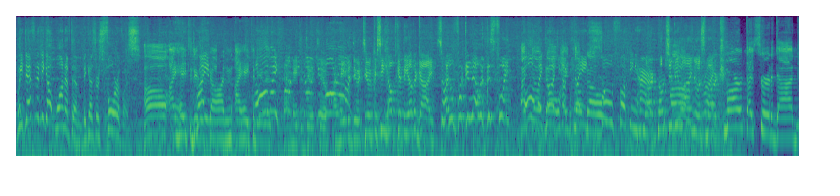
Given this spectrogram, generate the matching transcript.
We definitely got one of them because there's four of us. Oh, I hate to do Ryan- this, Sean. I hate to do Oh this. my I hate to do it too. I hate to do it too, because he helped get the other guy. So I don't fucking know at this point. I Oh my God, know, you got I played so fucking hard. Mark, don't you be Oh, lying to us. Mark. Mark, I swear to God.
